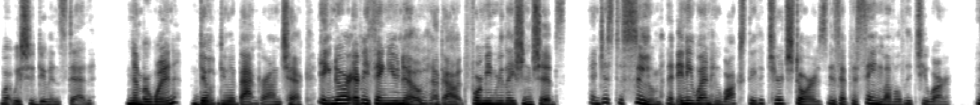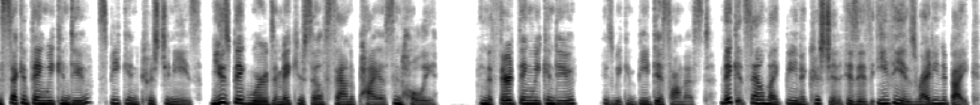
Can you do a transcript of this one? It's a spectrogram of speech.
what we should do instead. Number one, don't do a background check. Ignore everything you know about forming relationships and just assume that anyone who walks through the church doors is at the same level that you are. The second thing we can do, speak in Christianese. Use big words and make yourself sound pious and holy. And the third thing we can do is we can be dishonest. Make it sound like being a Christian is as easy as riding a bike.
